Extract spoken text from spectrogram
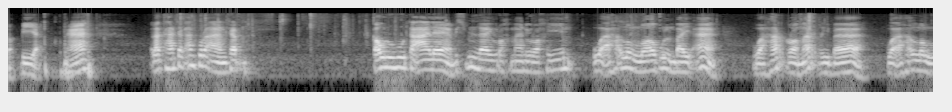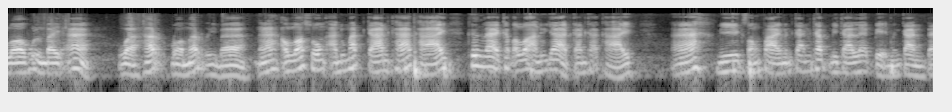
ดอกเบี้ยนะหลักฐานจากอัลกุรอานครับกาลูฮูตาลาบิสมิลลาฮิรราะห์มานิรราะฮีมวะฮัลลัลลอฮุลไบอาวะฮัรรอมัรริบาวะฮัลลัลลอฮุลไบอาวะฮัรรอมัรริบานะอัลลอฮ์ทรงอนุมัติการค้าขาย ครึ่งแรกครับอัลลอฮ์อนุญาตการค้าขายนะมีสองฝ่ายเหมือนกันครับมีการแลกเปลี่ยนเหมือนกัน แต่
